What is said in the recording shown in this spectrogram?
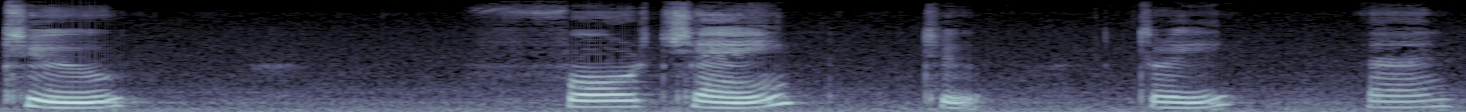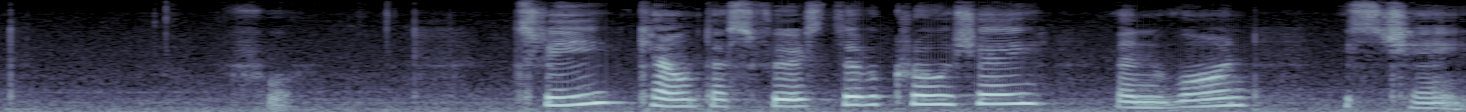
2 4 chain 2 3 and 4 3 count as first double crochet and 1 is chain.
